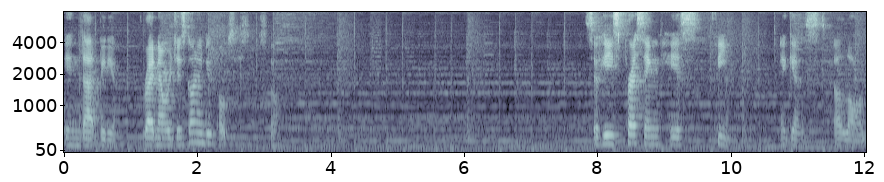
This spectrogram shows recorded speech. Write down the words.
in that video. Right now we're just gonna do poses, so. So he's pressing his feet against a log.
